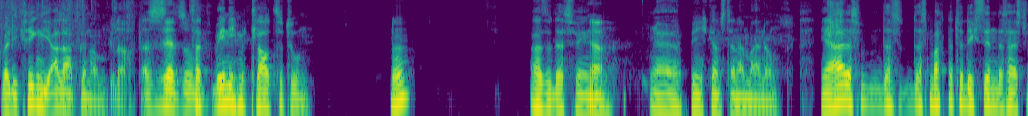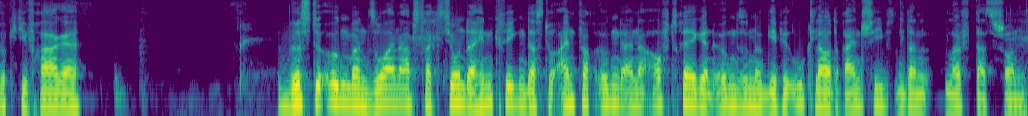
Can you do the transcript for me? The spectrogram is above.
Weil die kriegen die alle abgenommen. Genau. Das ist jetzt so. Das hat wenig mit Cloud zu tun. Ne? Also deswegen. Ja. Äh, bin ich ganz deiner Meinung. Ja, das, das, das macht natürlich Sinn. Das heißt wirklich die Frage, wirst du irgendwann so eine Abstraktion dahin kriegen, dass du einfach irgendeine Aufträge in irgendeine GPU-Cloud reinschiebst und dann läuft das schon?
